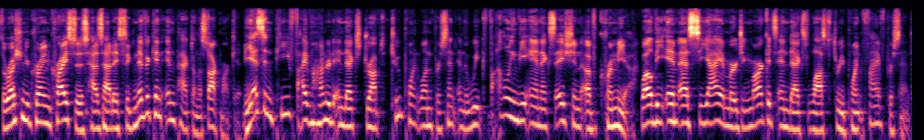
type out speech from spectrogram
the Russian-Ukraine crisis has had a significant impact on the stock market. The S&P 500 index dropped 2.1% in the week following the annexation of Crimea, while the MSCI Emerging Markets Index lost 3.5%.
